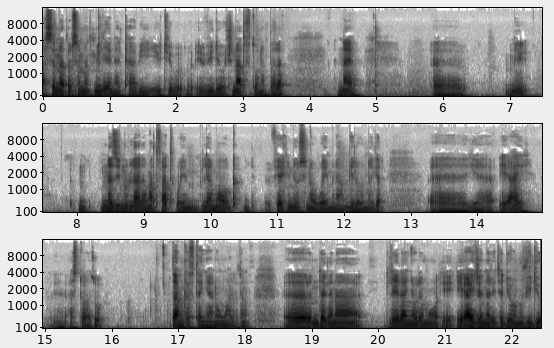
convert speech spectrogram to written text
18 ሚሊዮን አካባቢ ዩቲዩብ ቪዲዮዎችን አጥፍቶ ነበረ። እና ያው እነዚህን ሁላ ለማጥፋት ወይም ለማወቅ fake news ነው ወይ ምና የሚለውን ነገር የ AI አስተዋጽኦ በጣም ከፍተኛ ነው ማለት ነው እንደገና ሌላኛው ደግሞ AI generated የሆኑ ቪዲዮ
